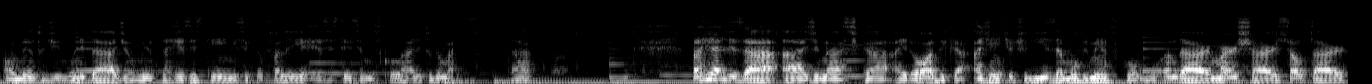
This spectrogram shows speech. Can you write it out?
aumento de imunidade, aumento da resistência, que eu falei, a resistência muscular e tudo mais, tá? Para realizar a ginástica aeróbica, a gente utiliza movimentos como andar, marchar, saltar,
